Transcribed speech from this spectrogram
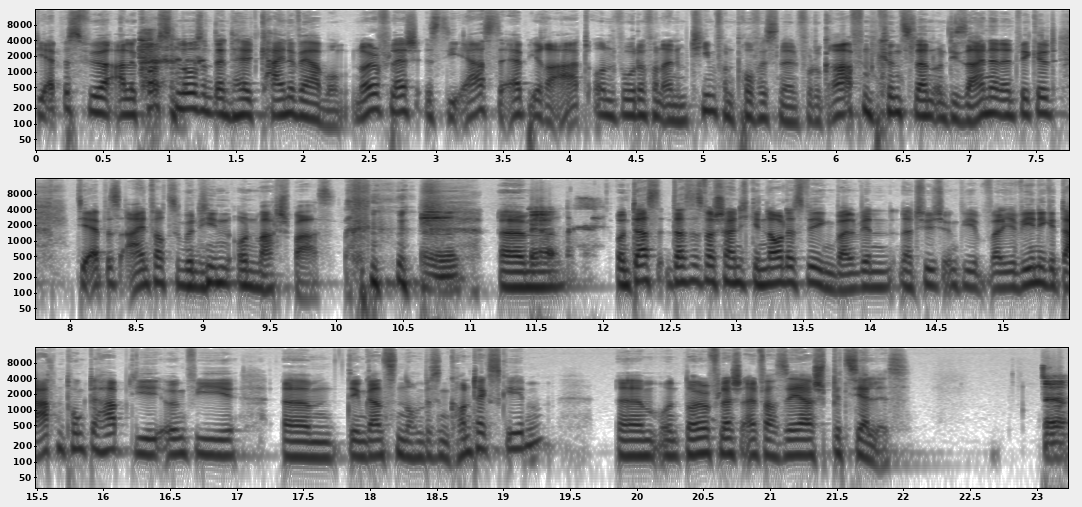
Die App ist für alle kostenlos und enthält keine Werbung. Neuroflash ist die erste App ihrer Art und wurde von einem Team von professionellen Fotografen, Künstlern und Designern entwickelt. Die App ist einfach zu bedienen und macht Spaß. Mhm. ähm, ja. Und das, das ist wahrscheinlich genau deswegen, weil wir natürlich irgendwie, weil ihr wenige Datenpunkte habt, die irgendwie ähm, dem Ganzen noch ein bisschen Kontext geben ähm, und Neuroflash einfach sehr speziell ist. Ja,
